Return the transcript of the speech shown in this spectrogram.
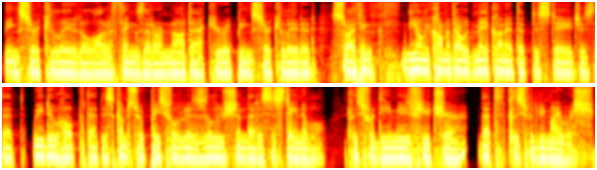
being circulated, a lot of things that are not accurate being circulated. So I think the only comment I would make on it at this stage is that we do hope that this comes to a peaceful resolution that is sustainable, at least for the immediate future. That at least would be my wish.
